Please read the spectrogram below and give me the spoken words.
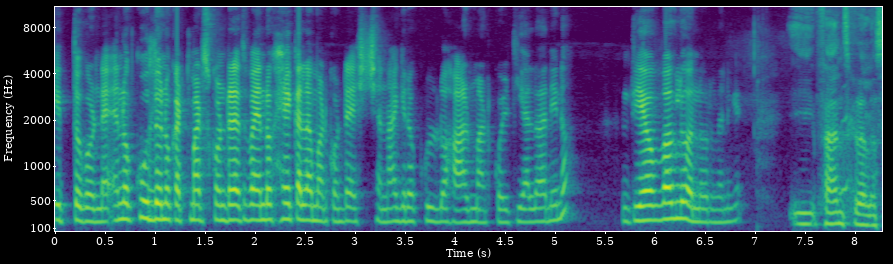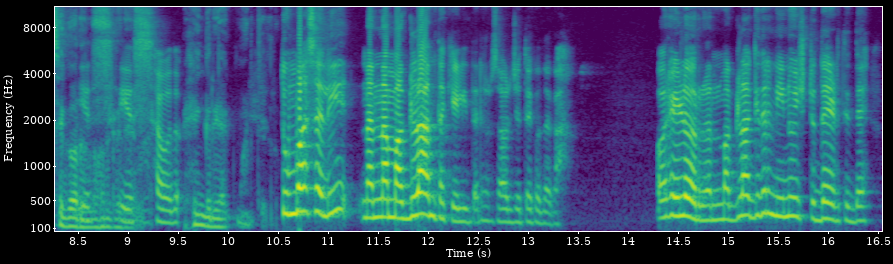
ಇದು ತಗೊಂಡೆ. ಏನೋ ಕೂದಲು ಕಟ್ ಮಾಡಿಸ್ಕೊಂಡ್ರೆ ಅಥವಾ ಏನೋ ಹೇಕಲ್ಲ ಮಾಡ್ಕೊಂಡ್ರೆ ಎಷ್ಟು ಚೆನ್ನಾಗಿರೋ ಕೂದಲು ಹಾಳು ಮಾಡ್ಕೊಳ್ತೀಯಲ್ವಾ ನೀನು? ಅಂತ ಯಾವಾಗಲೂ ಅನ್ನೋರು ನನಗೆ. ಈ ಫ್ಯಾನ್ಸ್ಗಳೆಲ್ಲ ಸಿಗೋರು ಎಸ್ ಹೌದು. ಹಿಂಗೆ ರಿಯಾಕ್ಟ್ ಮಾಡ್ತಿದ್ರು? ತುಂಬಾ ಸಲಿ ನನ್ನ ಮಗ್ಳ ಅಂತ ಕೇಳಿದ್ದಾರೆ ಅವ್ರ ಜೊತೆಗೆ ಹೋದಾಗ. ಅವ್ರು ಹೇಳೋರು ನನ್ನ ಮಗಳಾಗಿದ್ರೆ ನೀನು ಇಷ್ಟುದ್ದೇ ಇರ್ತಿದ್ದೆ.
